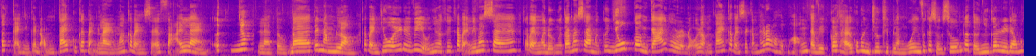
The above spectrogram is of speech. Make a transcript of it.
tất cả những cái động tác của các bạn làm á, các bạn sẽ phải làm ít nhất là từ 3 tới 5 lần. Các bạn chú ý đi, ví dụ như là khi các bạn đi massage, các bạn mà được người ta massage mà cứ vuốt có một cái thôi rồi đổi động tác, các bạn sẽ cảm thấy rất là hụt hẫng. Tại vì cơ thể của mình chưa kịp làm quen với cái sự sướng đó, tự nhiên có đi đâu mất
